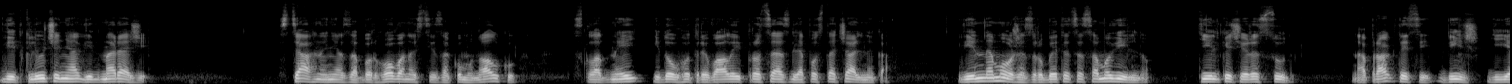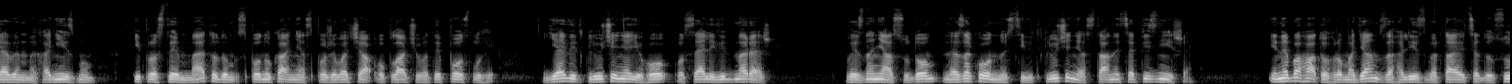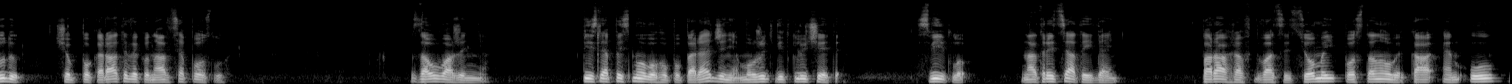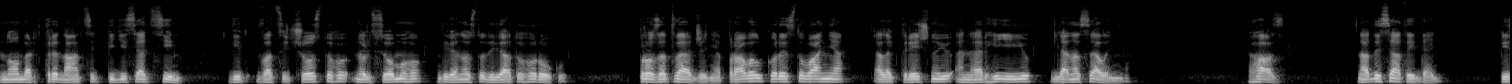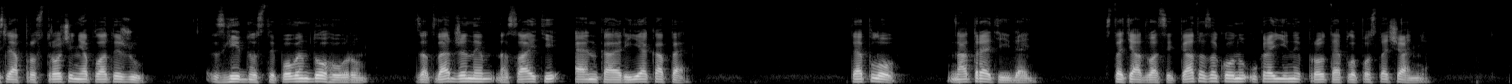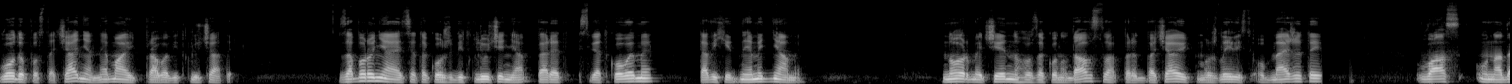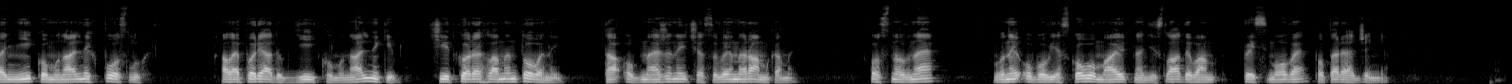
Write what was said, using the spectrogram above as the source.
Відключення від мережі. Стягнення заборгованості за комуналку складний і довготривалий процес для постачальника. Він не може зробити це самовільно, тільки через суд. На практиці більш дієвим механізмом і простим методом спонукання споживача оплачувати послуги є відключення його оселі від мереж. Визнання судом незаконності відключення станеться пізніше. І небагато громадян взагалі звертаються до суду, щоб покарати виконавця послуг. Зауваження. Після письмового попередження можуть відключити світло на 30-й день. Параграф 27 постанови КМУ номер 1357 від 26.07.99 року про затвердження правил користування електричною енергією для населення. Газ на 10-й день після прострочення платежу згідно з типовим договором, затвердженим на сайті НКРІКП. Тепло на третій день. Стаття 25 закону України про теплопостачання. Водопостачання не мають права відключати. Забороняється також відключення перед святковими та вихідними днями. Норми чинного законодавства передбачають можливість обмежити вас у наданні комунальних послуг, але порядок дій комунальників чітко регламентований та обмежений часовими рамками. Основне, вони обов'язково мають надіслати вам письмове попередження.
